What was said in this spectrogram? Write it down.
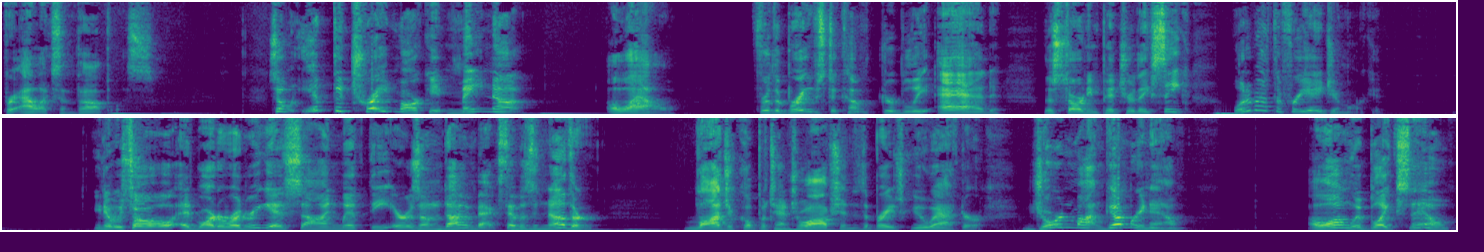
for Alex Anthopoulos. So if the trade market may not allow for the Braves to comfortably add the starting pitcher they seek, what about the free agent market? You know, we saw Eduardo Rodriguez sign with the Arizona Diamondbacks. That was another logical potential option that the Braves could go after. Jordan Montgomery now, along with Blake Snell,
